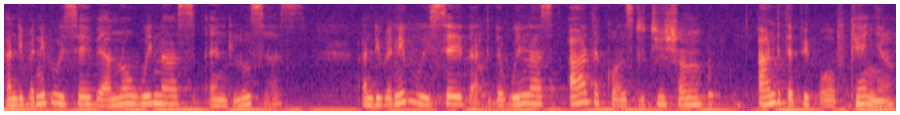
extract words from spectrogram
and even if we say there are no winners and losers, and even if we say that the winners are the Constitution and the people of Kenya,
